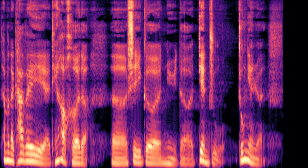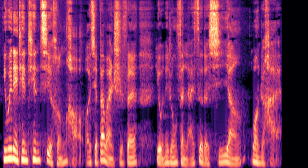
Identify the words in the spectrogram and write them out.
他们的咖啡也挺好喝的，呃，是一个女的店主，中年人。因为那天天气很好，而且傍晚时分有那种粉蓝色的夕阳，望着海，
